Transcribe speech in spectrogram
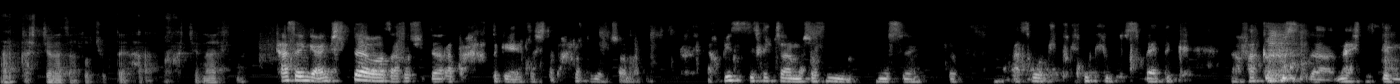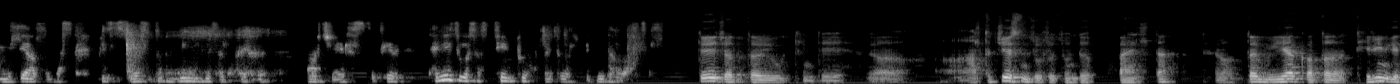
ард гарч байгаа залуучуудтай хараад бахарч байна л. Таасаа ингээ амжилттай байгаа залуучуудаараа бахархдаг шүү дээ. Бахархдаг болж байгаа. Яг бизнес эрхэлж байгаа маш олон хүмүүсийн асуудал бүтлгүүтлүүд байдаг. Факус наашнл дээр нэлээд олон бас бизнес ёстой нэг нэг салбарын орж ярилцдаг. Тэгэхээр таны зүгээс бас тийм түүх байдаг бол бидэнтэй хуваалцвал. Дээж одоо юу гэх юм бэ? Алдаж исэн зүйлүүд зөндөө байна л да. Тэгэхээр одоо яг одоо тэрийг нэгэ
